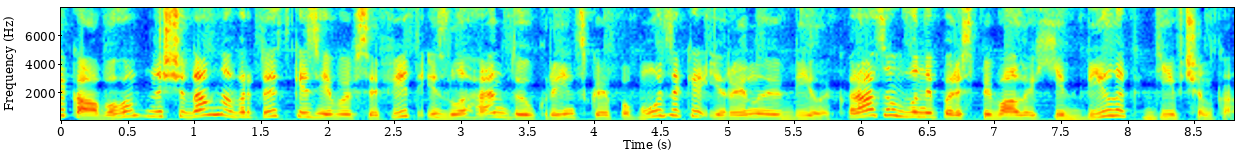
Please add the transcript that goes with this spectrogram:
цікавого, нещодавно в артистки з'явився фіт із легендою української поп-музики Іриною Білик. Разом вони переспівали хіт Білик Дівчинка.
